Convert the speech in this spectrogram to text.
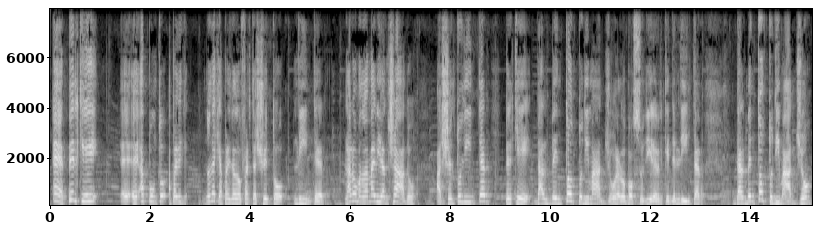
è perché eh, eh, appunto parità, non è che a parità d'offerta ha scelto l'Inter la Roma non ha mai rilanciato ha scelto l'Inter perché dal 28 di maggio ora lo posso dire perché dell'Inter dal 28 di maggio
